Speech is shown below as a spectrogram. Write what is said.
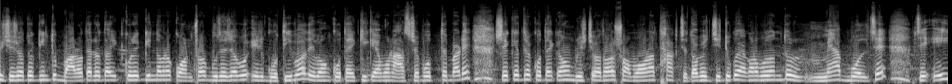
বিশেষত কিন্তু বারো তেরো তারিখ করে কিন্তু আমরা কনফার্ম বুঝে যাব এর গতিপথ এবং কোথায় কী কেমন আসতে পড়তে পারে, সেক্ষেত্রে কোথায় কেমন বৃষ্টিপাত হওয়ার সম্ভাবনা থাকছে, তবে যেটুকু এখনও পর্যন্ত ম্যাপ বলছে যে এই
